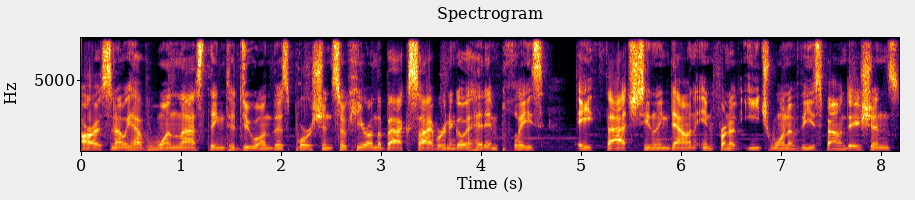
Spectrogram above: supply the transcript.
Alright, so now we have one last thing to do on this portion. So here on the back side, we're to go ahead and place a thatch ceiling down in front of each one of these foundations.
